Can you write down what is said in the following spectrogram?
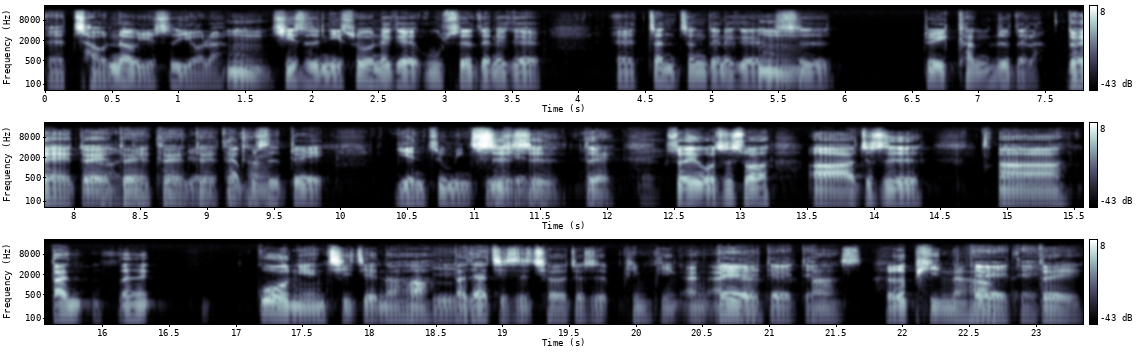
呃吵闹也是有了，嗯，其实你说那个物色的那个呃战争的那个是对抗日的了，对对对对对，他不是对原住民族群，是是，对，所以我是说啊，就是啊，单单。过年期间呢，哈，大家其实求的就是平平安安的，对对对，啊，和平的哈，对对。对，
